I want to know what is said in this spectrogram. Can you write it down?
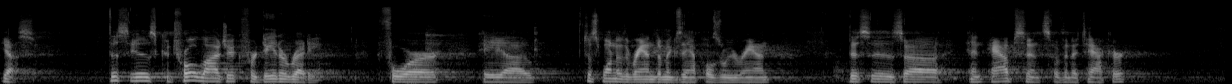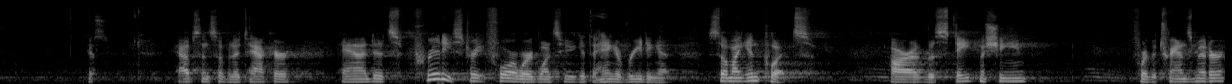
Yes. This is control logic for data ready for a, uh, just one of the random examples we ran. This is uh, an absence of an attacker. Yes. Absence of an attacker. And it's pretty straightforward once you get the hang of reading it. So my inputs are the state machine for the transmitter,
